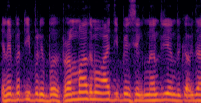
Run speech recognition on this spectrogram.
என்னை பற்றி இப்படி ப- பிரமாதமாக வாழ்த்தி பேசிய நன்றி என்று கவிதா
